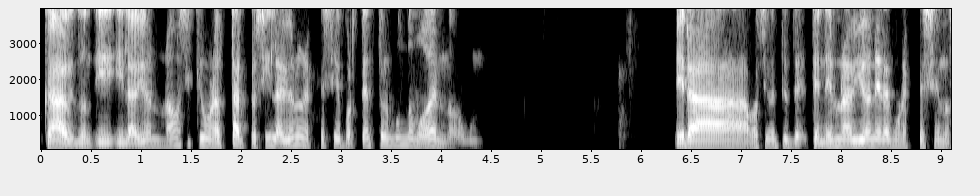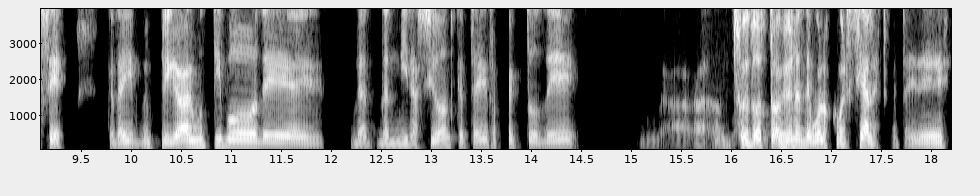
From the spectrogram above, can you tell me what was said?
claro, y, y, el avión, no vamos a decir que era un altar, pero sí el avión era una especie de portento del mundo moderno. Era, básicamente, tener un avión era como una especie, no sé, ¿cachai? Implicaba algún tipo de, de, de admiración, ¿cachai? Respecto de, sobre todo estos aviones de vuelos comerciales, ¿cachai? De,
